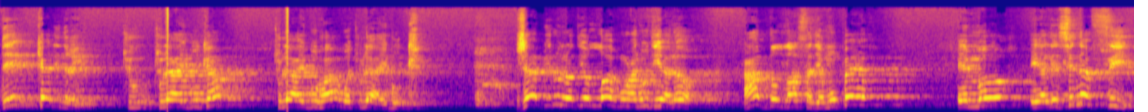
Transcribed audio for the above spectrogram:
des câlineries? Tulaibuka, tulaibuha wa tulaibuk. Jabir radiallahu anhu dit alors Abdullah, c'est-à-dire mon père, est mort et a laissé neuf filles.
